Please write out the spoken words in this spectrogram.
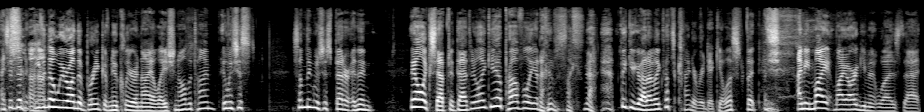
I said that Uh-huh. even though we were on the brink of nuclear annihilation all the time, it was just something was just better. And then they all accepted that. They're like, yeah, probably. And I was like, no, I'm thinking about it. I'm like, that's kind of ridiculous. But I mean, my my argument was that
